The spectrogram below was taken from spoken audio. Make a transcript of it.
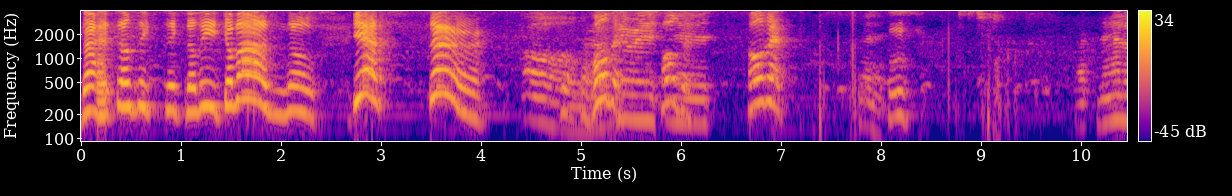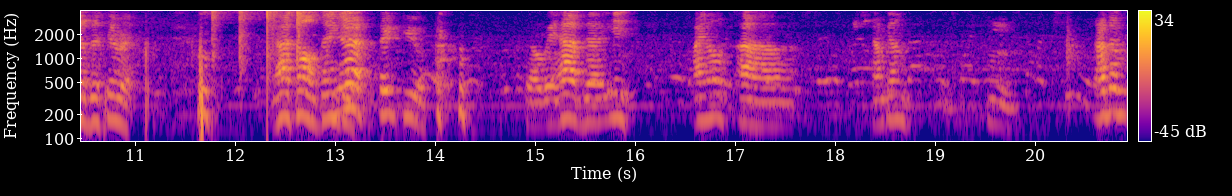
The Celtics take the lead. Come on, no. Yes, sir. Oh, Hold it, series hold it. is Hold it. finished. That's the end of the series. That's all. Thank you. Yes, thank you. you. So we have the East Finals uh, champion. Hmm. Adam,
